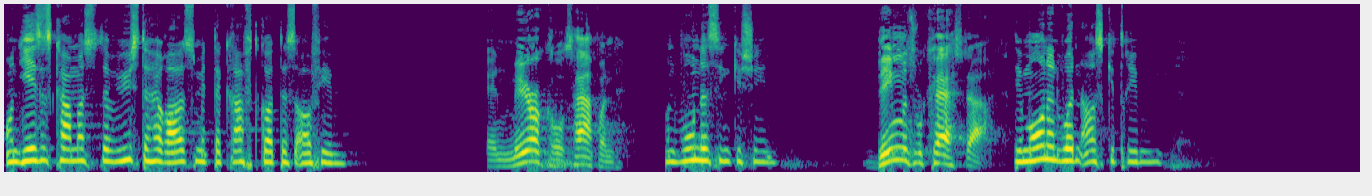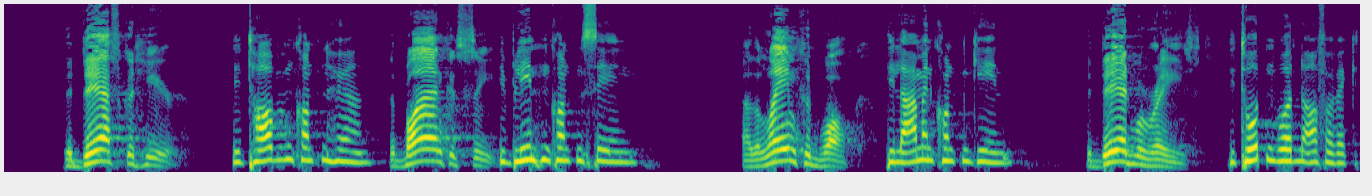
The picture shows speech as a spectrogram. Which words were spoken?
Und Jesus kam aus der Wüste heraus mit der Kraft Gottes auf ihm. And miracles happened. Und Wunder sind geschehen. Demons were cast out. Dämonen wurden ausgetrieben. The deaf could hear. Die Tauben konnten hören. The blind could see. Die Blinden konnten sehen. Uh, the lame could walk. Die Lahmen konnten gehen. The dead were raised. Die Toten wurden auferweckt.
